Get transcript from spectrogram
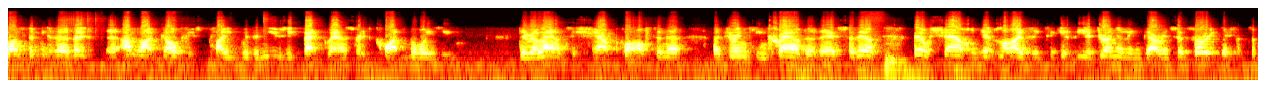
once the, unlike golf, it's played with a music background, so it's quite noisy. They're allowed to shout quite often. A, a drinking crowd are there, so they'll they'll shout and get lively to get the adrenaline going. So very different to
